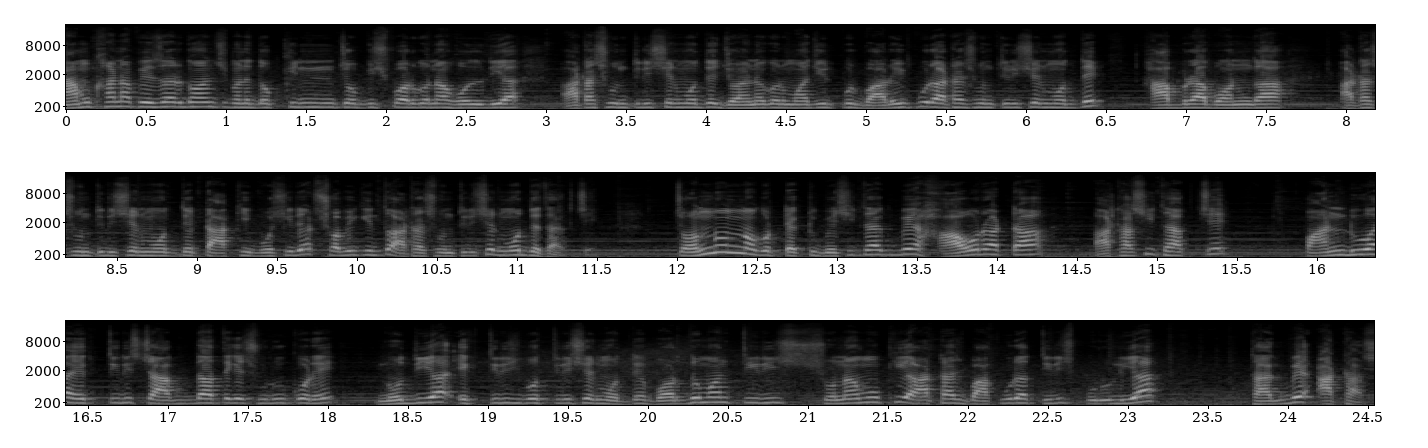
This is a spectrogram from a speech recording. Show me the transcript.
নামখানা পেজারগঞ্জ মানে দক্ষিণ চব্বিশ পরগনা, হলদিয়া আঠাশ, উনত্রিশের মধ্যে, জয়নগর মাজিরপুর বারুইপুর আঠাশ, উনত্রিশের মধ্যে, হাবড়া, বনগা আঠাশ, উনত্রিশের মধ্যে, টাকি, বসিরহাট, সবই কিন্তু আঠাশ, উনত্রিশের মধ্যে থাকছে। চন্দননগরটা একটু বেশি থাকবে, হাওড়াটা আঠাশি থাকছে, পান্ডুয়া একত্রিশ, চাকদা থেকে শুরু করে নদিয়া একত্রিশ, বত্রিশের মধ্যে, বর্ধমান তিরিশ, সোনামুখী আঠাশ, বাঁকুড়া তিরিশ, পুরুলিয়া থাকবে আঠাশ।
